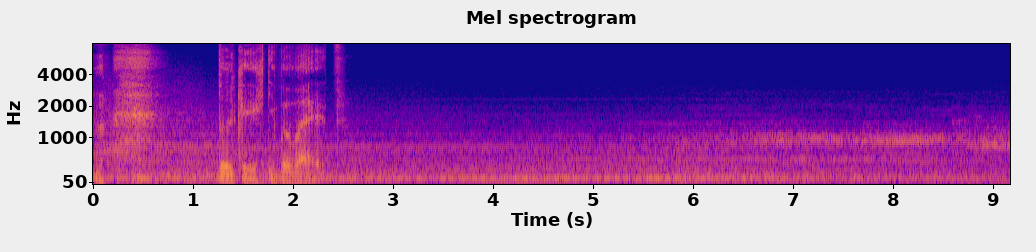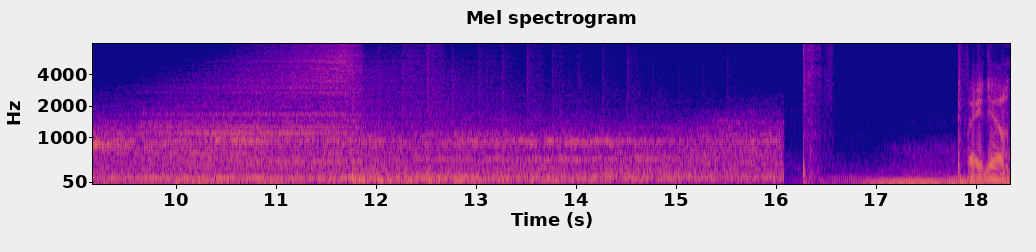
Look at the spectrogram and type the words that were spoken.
Только их не бывает. Пойдем.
